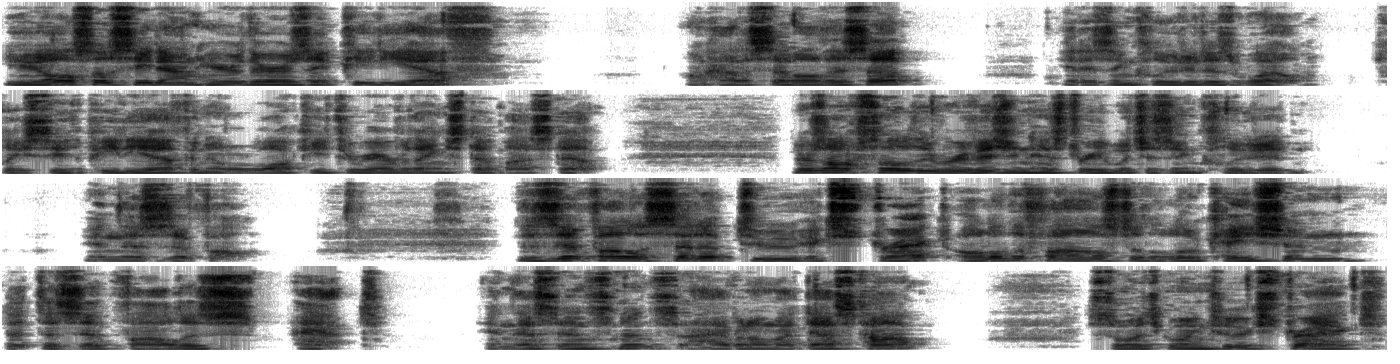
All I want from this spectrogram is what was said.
You also see down here there is a PDF on how to set all this up it is included as well. Please see the PDF and it will walk you through everything step by step. There's also the revision history, which is included in this zip file. The zip file is set up to extract all of the files to the location that the zip file is at. In this instance, I have it on my desktop, so it's going to extract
